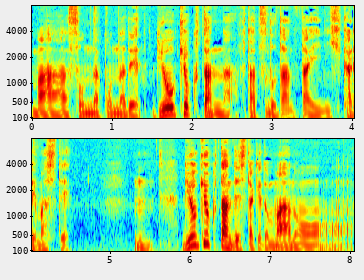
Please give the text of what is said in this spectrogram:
まあそんなこんなで両極端な2つの団体に惹かれまして、うん、両極端でしたけどまああの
